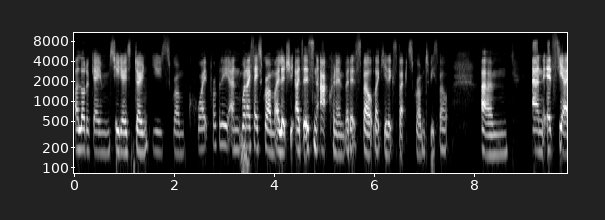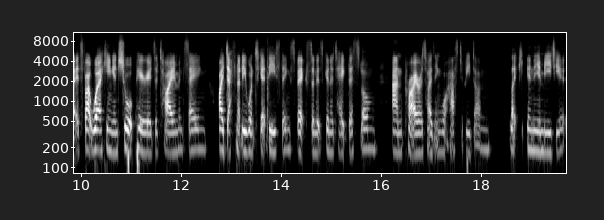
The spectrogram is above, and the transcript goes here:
a lot of game studios don't use Scrum quite properly. And when I say Scrum, I literally, it's an acronym, but it's spelt like you'd expect Scrum to be spelt. Um, and it's, yeah, it's about working in short periods of time and saying, I definitely want to get these things fixed and it's going to take this long and prioritizing what has to be done like in the immediate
